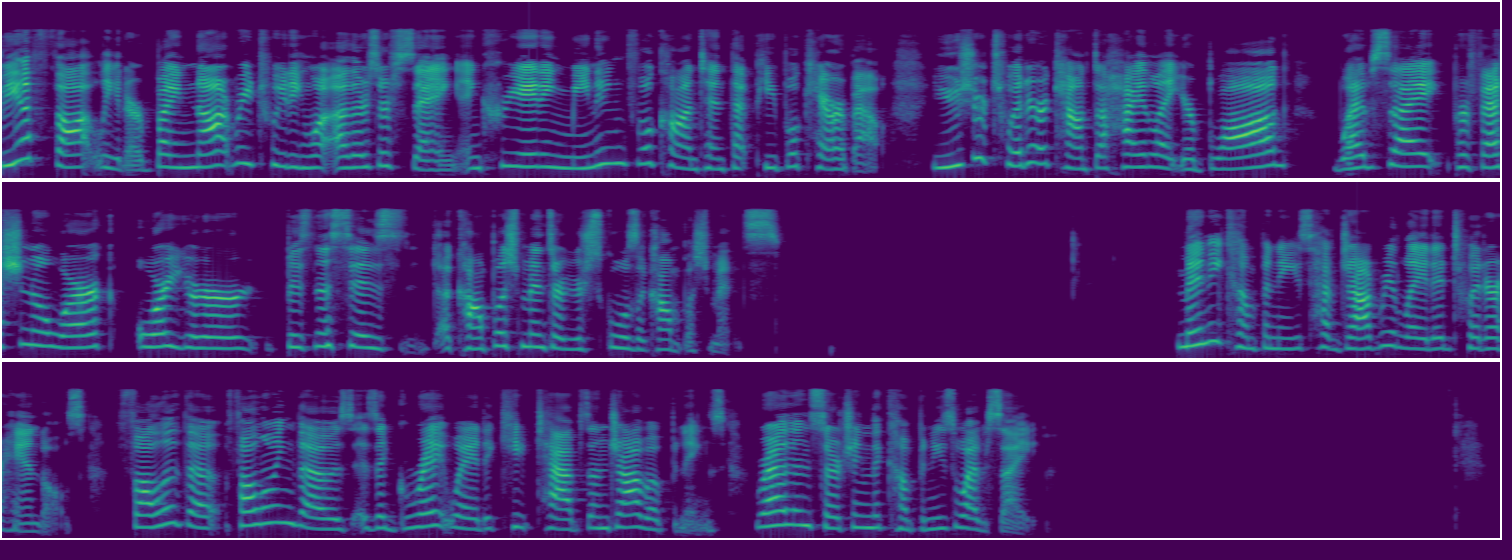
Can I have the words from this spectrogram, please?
Be a thought leader by not retweeting what others are saying and creating meaningful content that people care about. Use your Twitter account to highlight your blog, website, professional work, or your business's accomplishments or your school's accomplishments. Many companies have job related Twitter handles. Follow the, following those is a great way to keep tabs on job openings rather than searching the company's website.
